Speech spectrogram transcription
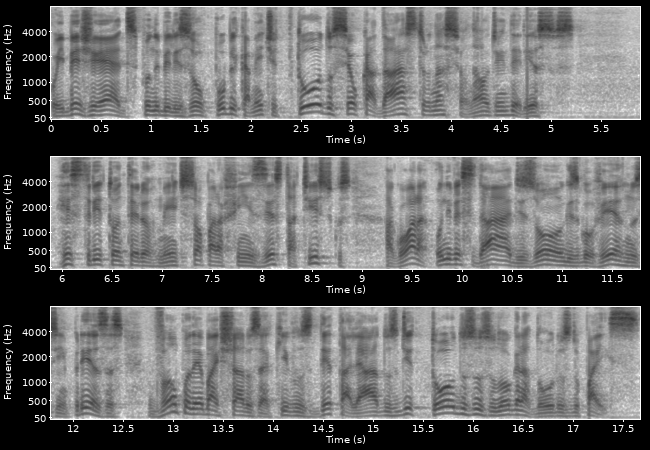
O IBGE disponibilizou publicamente todo o seu cadastro nacional de endereços. Restrito anteriormente só para fins estatísticos, agora universidades, ONGs, governos e empresas vão poder baixar os arquivos detalhados de todos os logradouros do país.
